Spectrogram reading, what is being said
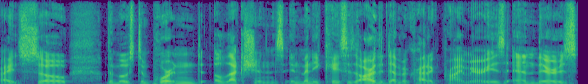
right? So the most important elections in many cases are the Democratic primaries, and there's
